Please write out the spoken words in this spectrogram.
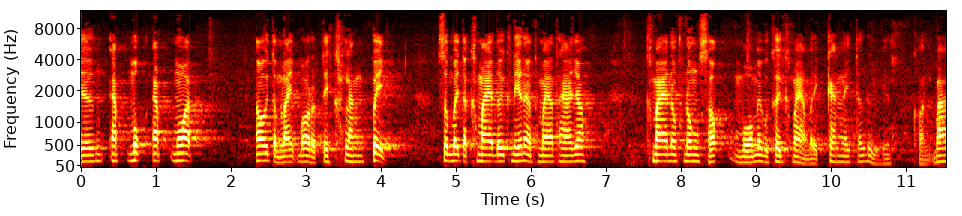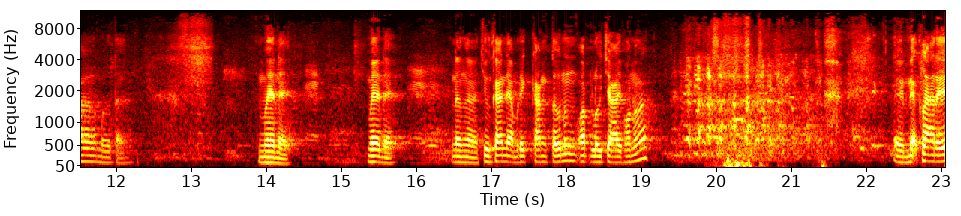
យើងអាប់មុខអាប់មាត់ឲ្យតម្លៃបរទេសខ្លាំងពេកសូម្បីតែខ្មែរដូចគ្នាណាអាត្មាថាចុះ ខ្មែរនៅក្នុងស្រុកមុំឯងបើឃើញខ្មែរអាមេរិកកាំងអីទៅដូចគ្រាន់បើមើលទៅមែនទេមែនទេនឹងជួនកាលអ្នកអាមេរិកកាំងទៅនឹងអត់លុយចាយផងណាអ្នកខ្លះទេ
